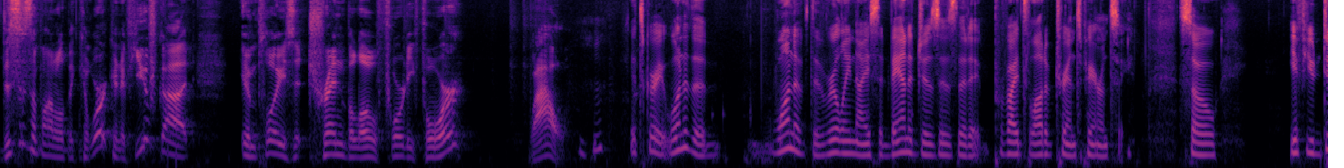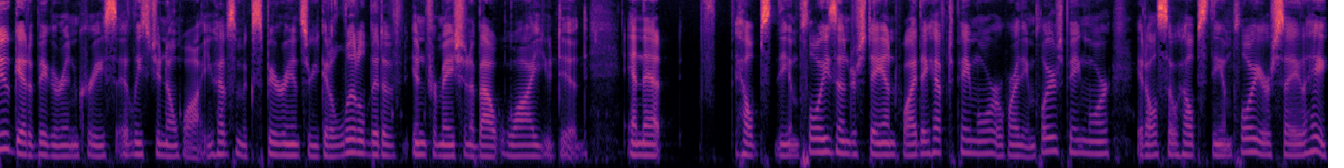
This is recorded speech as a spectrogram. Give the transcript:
this is a model that can work. And if you've got employees that trend below 44, wow. It's great. One of the one of the really nice advantages is that it provides a lot of transparency. So if you do get a bigger increase, at least you know why. You have some experience or you get a little bit of information about why you did. And that helps the employees understand why they have to pay more or why the employer's paying more. It also helps the employer say, hey,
